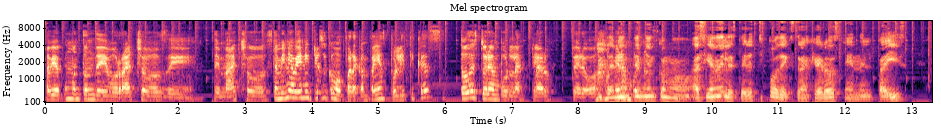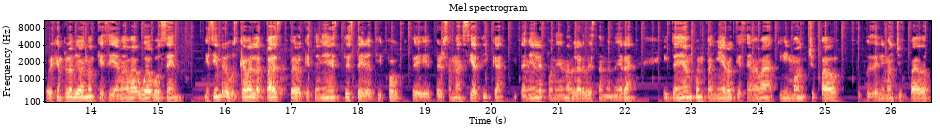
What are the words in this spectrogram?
había un montón de borrachos, de, machos. También habían incluso como para campañas políticas. Todo esto era en burla, claro. Pero también tenían como, hacían el estereotipo de extranjeros en el país, Por ejemplo, había uno que se llamaba Huevo Zen, que siempre buscaba la paz, pero que tenía este estereotipo de persona asiática y también le ponían a hablar de esta manera. Y tenía un compañero que se llamaba Limón Chupado, que pues el limón chupado,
